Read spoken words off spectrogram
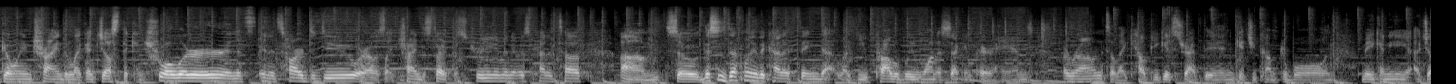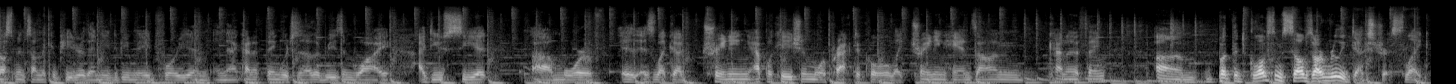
going, trying to like adjust the controller and it's, and it's hard to do. Or I was like trying to start the stream and it was kind of tough. Um, so this is definitely the kind of thing that like you probably want a second pair of hands around to like help you get strapped in, get you comfortable and make any adjustments on the computer that need to be made for you and, and that kind of thing, which is another reason why I do see it uh, more of, as like a training application, more practical, like training hands-on kind of thing. Um, but the gloves themselves are really dexterous. Like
